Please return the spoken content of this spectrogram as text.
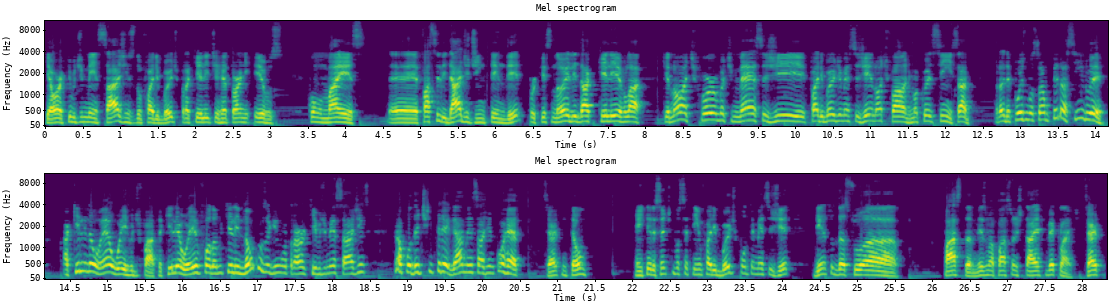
que é o arquivo de mensagens do Firebird, para que ele te retorne erros com mais é, facilidade de entender, porque senão ele dá aquele erro lá, que not format message, Firebird MSG not found, uma coisa assim, sabe? Para depois mostrar um pedacinho do erro. Aquele não é o erro de fato, aquele é o erro falando que ele não conseguiu encontrar o arquivo de mensagens para poder te entregar a mensagem correta certo? Então, é interessante que você tenha o Firebird.msg dentro da sua pasta, mesma pasta onde está a FB Client, certo?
